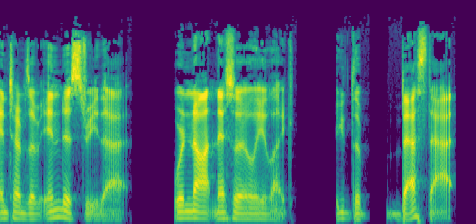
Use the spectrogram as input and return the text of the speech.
in terms of industry that we're not necessarily like the best at.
